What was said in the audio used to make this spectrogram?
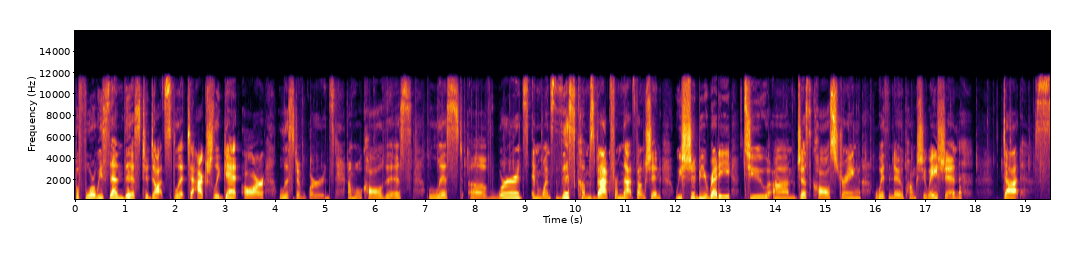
before we send this to dot split to actually get our list of words. And we'll call this list of words. And once this comes back from that function, we should be ready to um, just call string with no punctuation dot split.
